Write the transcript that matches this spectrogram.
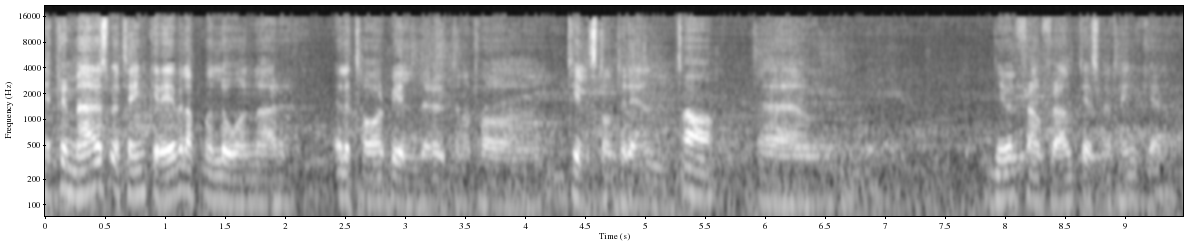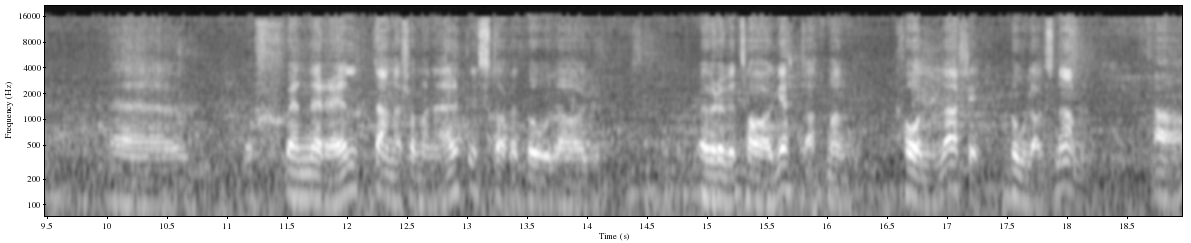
Det primära som jag tänker är väl att man lånar eller tar bilder utan att ha tillstånd till det. Ja, Ehm, Det är väl framförallt det som jag tänker. Ehm, Och generellt annars om man är ett nystartat bolag överhuvudtaget att man kollar sitt bolagsnamn ja.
